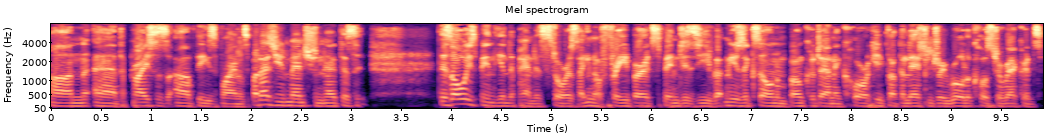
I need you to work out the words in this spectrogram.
on uh, the prices of these vinyls. But as you mentioned, uh, there's always been the independent stores, like, you know, Freebird, Spinges, you've got Music Zone and Bunker down in Cork, you've got the legendary Roller Coaster Records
